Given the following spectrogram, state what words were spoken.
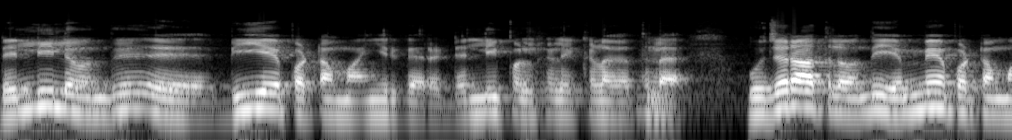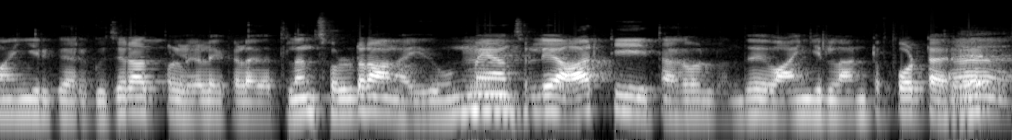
டெல்லியில வந்து பிஏ பட்டம் வாங்கியிருக்காரு. டெல்லி பல்கலைக்கழகத்துல. குஜராத்ல வந்து எம்ஏ பட்டம் வாங்கியிருக்காரு. குஜராத் பல்கலைக்கழகத்துலன்னு சொல்றாங்க. இது உண்மையான்னு சொல்லி ஆர்டிஐ தகவல் வந்து வாங்கிடலான்ட்டு போட்டாரு.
